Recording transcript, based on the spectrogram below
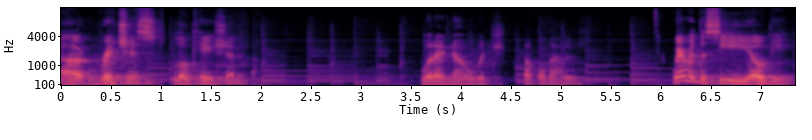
uh, richest location. Would I know which level that is? Where would the CEO be?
